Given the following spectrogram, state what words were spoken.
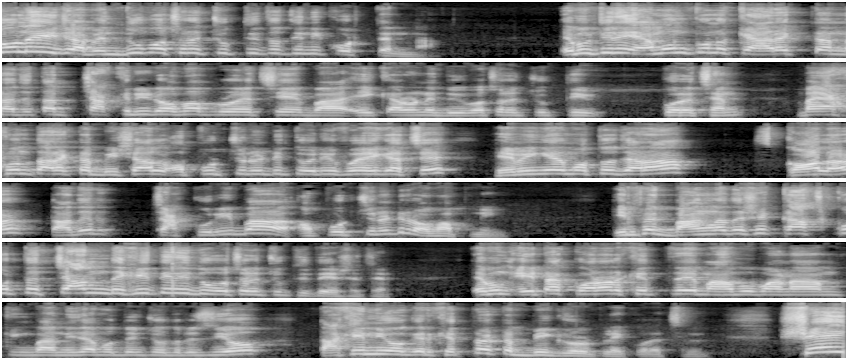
চলেই যাবেন, দু বছরের চুক্তি তো তিনি করতেন না। এবং তিনি এমন কোনো ক্যারেক্টার না যে তার চাকরির অভাব রয়েছে বা এই কারণে দুই বছরের চুক্তি করেছেন বা এখন তার একটা বিশাল অপরচুনিটি তৈরি হয়ে গেছে। হেমিং এর মতো যারা স্কলার তাদের চাকুরি বা অপরচুনিটির অভাব নেই। ইনফ্যাক্ট বাংলাদেশে কাজ করতে চান দেখেই তিনি দু বছরের চুক্তিতে এসেছেন। এবং এটা করার ক্ষেত্রে মাহবুব আনাম কিংবা নিজামুদ্দিন চৌধুরী সিও তাকে নিয়োগের ক্ষেত্রে একটা বিগ রোল প্লে করেছিলেন। সেই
